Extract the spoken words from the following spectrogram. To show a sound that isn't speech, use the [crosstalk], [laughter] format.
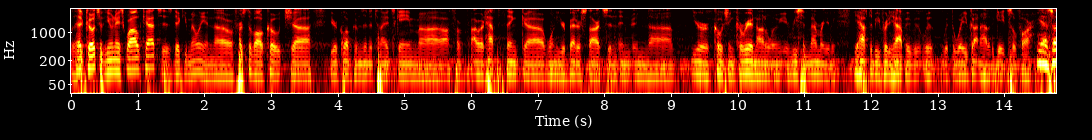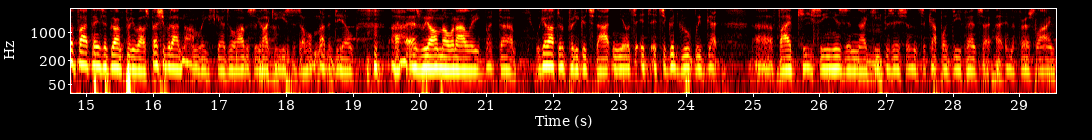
The head coach of the UNH Wildcats is Dick Umile. Uh, first of all, Coach, uh, your club comes into tonight's game. Uh, for, I would have to think uh, one of your better starts in, in, in uh, your coaching career, not only in recent memory. I mean, you have to be pretty happy with, with, with, the way you've gotten out of the gate so far. Yeah, so far things have gone pretty well, especially with our non-league schedule. Obviously, Hockey East is a whole other deal, uh, as we all know in our league. But uh, we got off to a pretty good start, and you know, it's it's, it's a good group. We've got uh, five key seniors in uh, key mm-hmm. positions, a couple of defense in the first line.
